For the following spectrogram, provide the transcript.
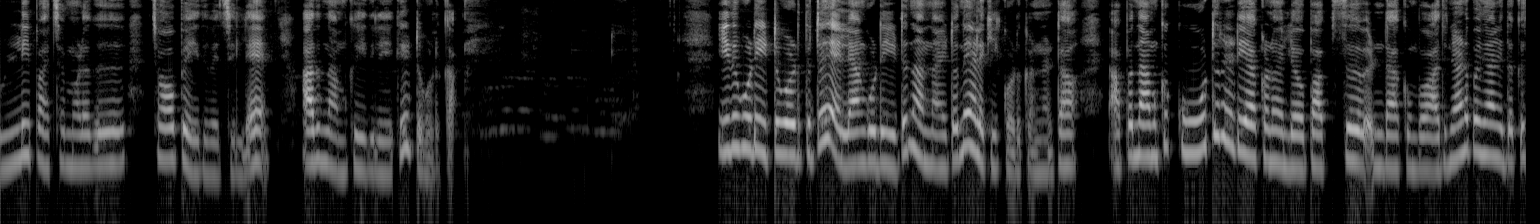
ഉള്ളി പച്ചമുളക് ചോപ്പ് ചെയ്ത് വെച്ചില്ലേ അത് നമുക്ക് ഇതിലേക്ക് ഇട്ട് കൊടുക്കാം. ഇത് കൂടി ഇട്ട് കൊടുത്തിട്ട് എല്ലാം കൂടി ഇട്ട് നന്നായിട്ടൊന്ന് ഇളക്കി കൊടുക്കണം കേട്ടോ. അപ്പം നമുക്ക് കൂട്ട് റെഡിയാക്കണമല്ലോ പപ്സ് ഉണ്ടാക്കുമ്പോൾ. അതിനാണ് ഇപ്പോൾ ഞാൻ ഇതൊക്കെ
